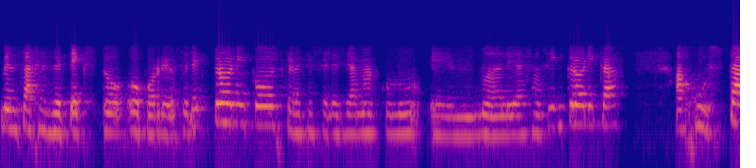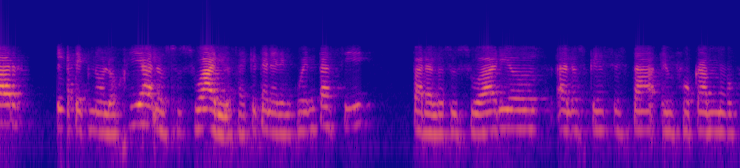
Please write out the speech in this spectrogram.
mensajes de texto o correos electrónicos, que a veces se les llama como eh, modalidades asincrónicas, ajustar la tecnología a los usuarios. Hay que tener en cuenta si para los usuarios a los que se está enfocando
